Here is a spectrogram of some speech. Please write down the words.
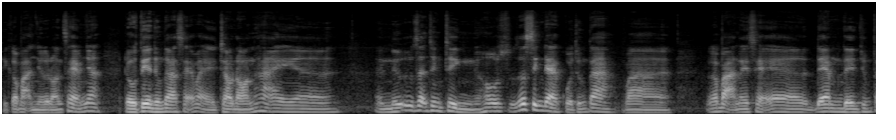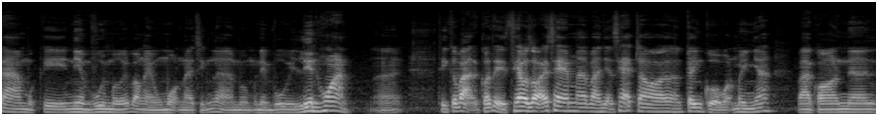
Thì các bạn nhớ đón xem nhé đầu tiên chúng ta sẽ phải chào đón hai uh, nữ dẫn chương trình host rất xinh đẹp của chúng ta. Và các bạn ấy sẽ đem đến chúng ta một cái niềm vui mới vào ngày mùng 1 này chính là một niềm vui liên hoan. Đấy thì các bạn có thể theo dõi xem à, và nhận xét cho kênh của bọn mình nhé và còn ờ,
